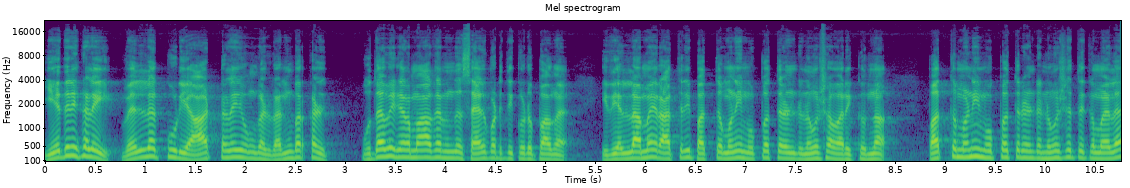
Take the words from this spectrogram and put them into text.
எதிரிகளை வெல்லக்கூடிய ஆற்றலை உங்கள் நண்பர்கள் உதவிகரமாக இருந்து செயல்படுத்தி கொடுப்பாங்க. இது எல்லாமே ராத்திரி பத்து மணி முப்பத்தி ரெண்டு நிமிஷம் வரைக்கும் தான். பத்து மணி முப்பத்தி ரெண்டு நிமிஷத்துக்கு மேலே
